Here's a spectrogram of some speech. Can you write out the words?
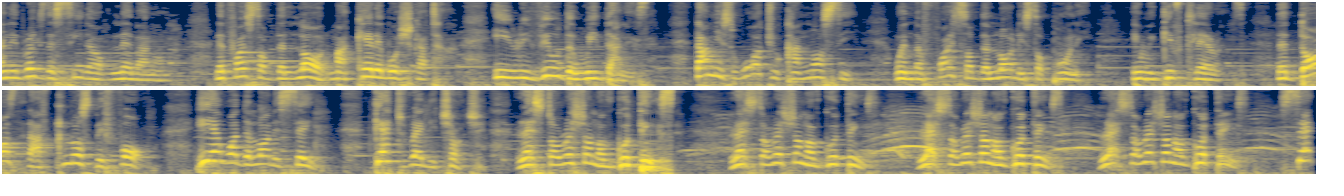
And it breaks the cedar of Lebanon. The voice of the Lord, Makereboshkata, he revealed the wilderness. That means what you cannot see, when the voice of the Lord is upon it, it will give clearance. The doors that have closed before, hear what the Lord is saying. Get ready, church. Restoration of good things. Restoration of good things. Restoration of good things. Restoration of good things. Say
